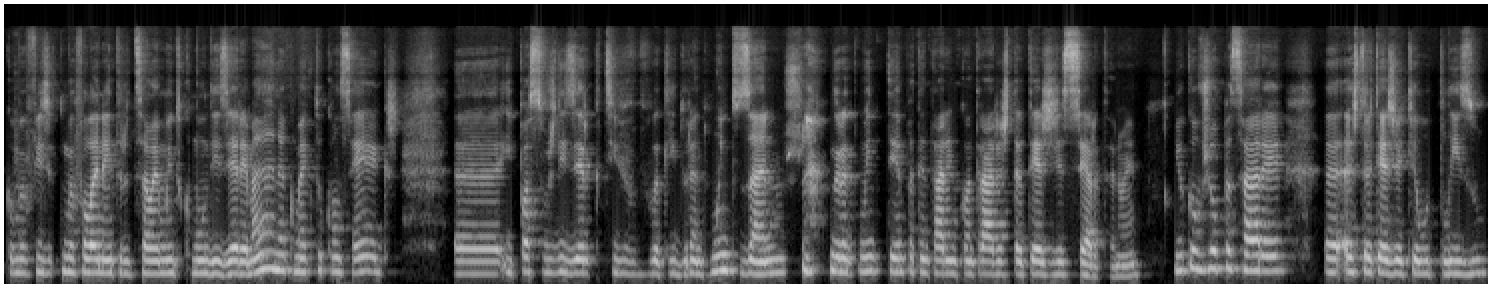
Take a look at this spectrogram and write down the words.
Como eu fiz, como eu falei na introdução, é muito comum dizer, Ana, como é que tu consegues? Uh, e posso-vos dizer que tive aqui durante muitos anos, durante muito tempo, a tentar encontrar a estratégia certa, não é? E o que eu vos vou passar é uh, a estratégia que eu utilizo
